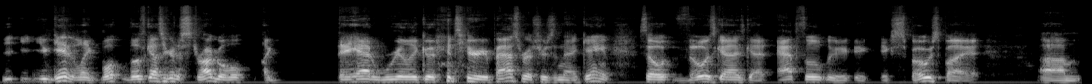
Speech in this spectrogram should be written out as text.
you, you get it. Like those guys are going to struggle. Like they had really good interior pass rushers in that game, so those guys got absolutely exposed by it. Um,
